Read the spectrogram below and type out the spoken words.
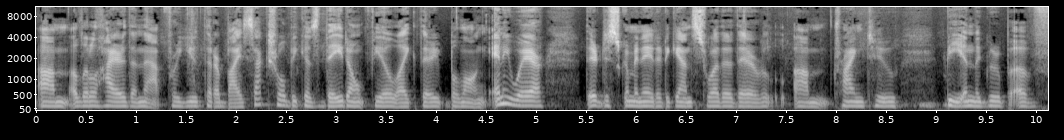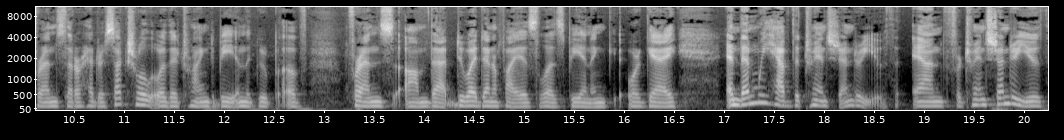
um, a little higher than that for youth that are bisexual because they don't feel like they belong anywhere. They're discriminated against whether they're um, trying to be in the group of friends that are heterosexual or they're trying to be in the group of friends um, that do identify as lesbian and, or gay. And then we have the transgender youth. And for transgender youth,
